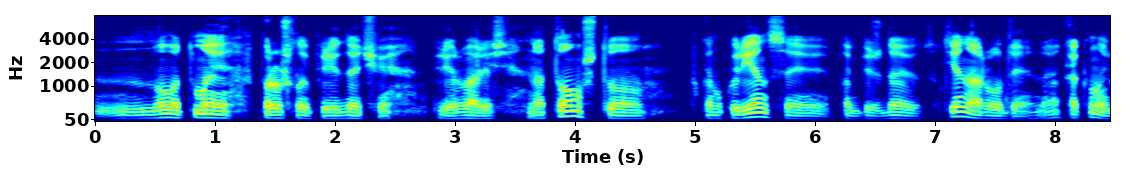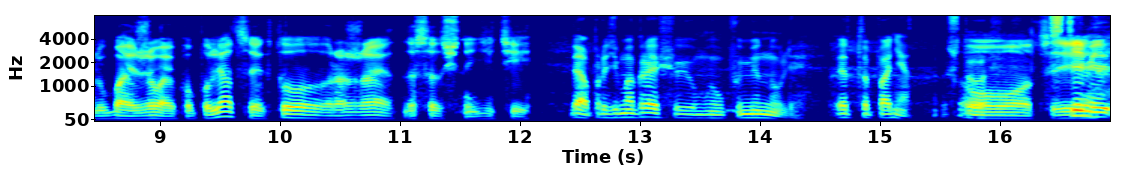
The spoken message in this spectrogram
Ну вот мы в прошлой передаче прервались на том, что в конкуренции побеждают те народы, да, как ну, любая живая популяция, кто рожает достаточно детей. Да, про демографию мы упомянули. Это понятно. Что вот, с, и... теми,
